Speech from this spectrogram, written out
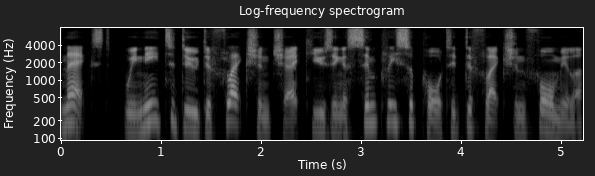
Next, we need to do deflection check using a simply supported deflection formula.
